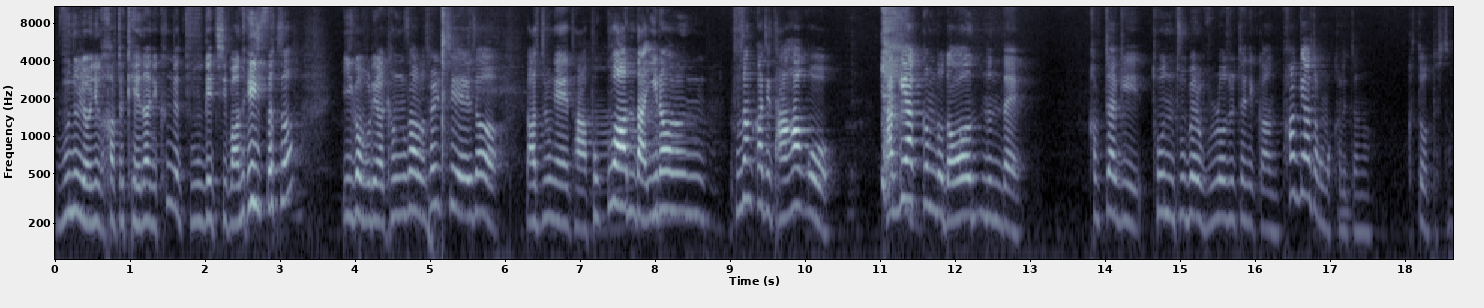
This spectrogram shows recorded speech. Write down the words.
문을 여니까 갑자기 계단이 큰 게 두 개 집 안에 있어서, 이거 우리가 경사로 설치해서 나중에 다 복구한다, 이런 구상까지 다 하고, 자계약금도 넣었는데, 갑자기 돈 두 배로 물러줄 테니까 파기하자고 막 그랬잖아. 그때 어땠어?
